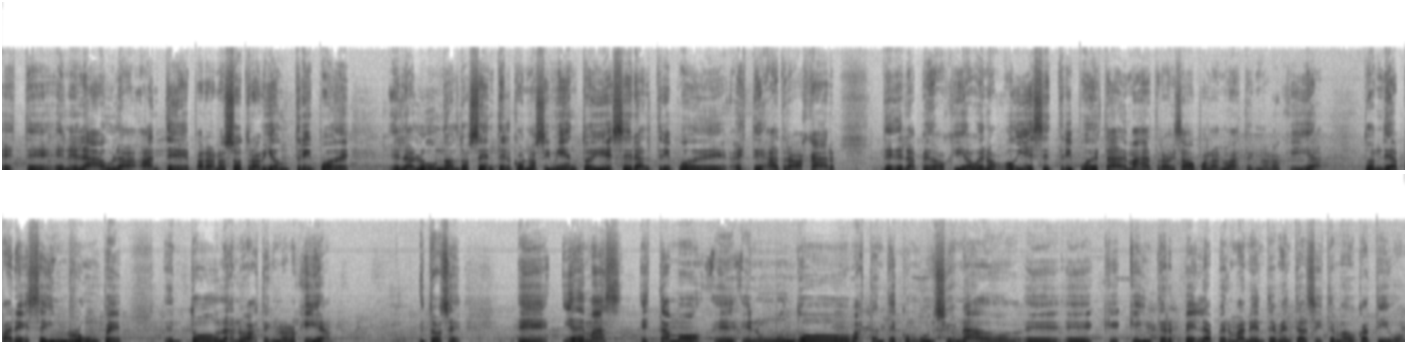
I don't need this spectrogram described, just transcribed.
este, en el aula. Antes para nosotros había un trípode, el alumno, el docente, el conocimiento y ese era el trípode este, a trabajar desde la pedagogía. Bueno, hoy ese trípode está además atravesado por las nuevas tecnologías, donde aparece, irrumpe en todas las nuevas tecnologías. Entonces, eh, y además estamos eh, en un mundo bastante convulsionado eh, que, interpela permanentemente al sistema educativo.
